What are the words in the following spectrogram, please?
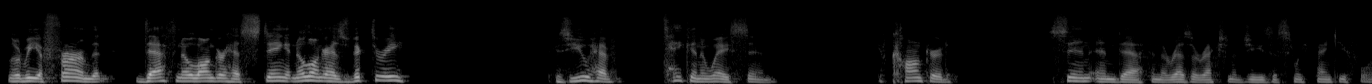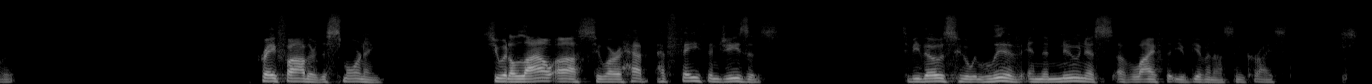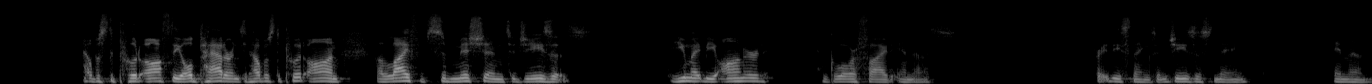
Lord, we affirm that death no longer has sting, it no longer has victory because you have taken away sin. You've conquered sin and death in the resurrection of Jesus, and we thank you for it. Pray, Father, this morning, you would allow us who are, have, have faith in Jesus to be those who live in the newness of life that you've given us in Christ. Help us to put off the old patterns and help us to put on a life of submission to Jesus, you might be honored and glorified in us. Pray these things in Jesus' name. Amen.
